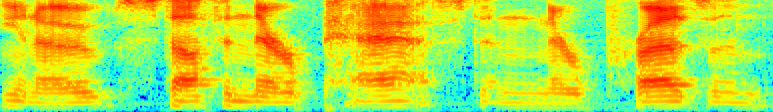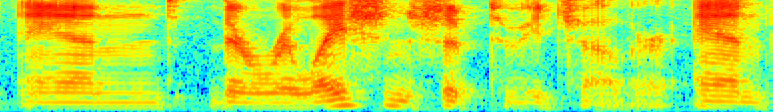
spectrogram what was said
you know stuff in their past and their present and their relationship to each other. And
